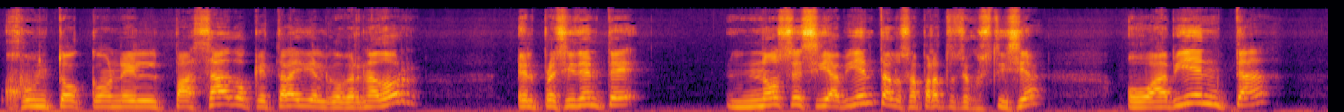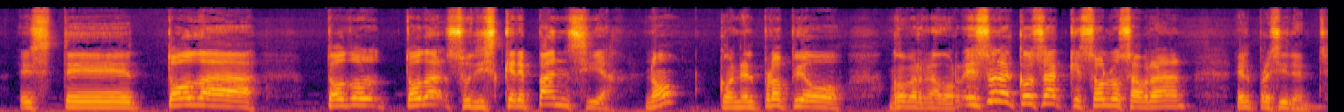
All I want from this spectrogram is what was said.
junto con el pasado que trae el gobernador, el presidente no sé si avienta los aparatos de justicia o avienta este toda todo, toda su discrepancia, ¿no? Con el propio gobernador. Es una cosa que solo sabrán el presidente.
